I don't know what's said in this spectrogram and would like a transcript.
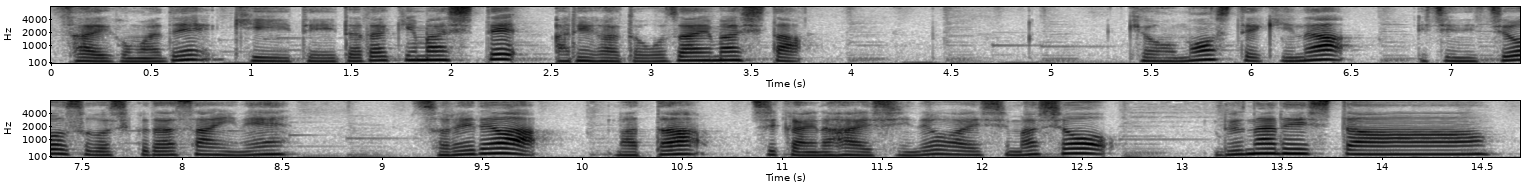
最後まで聞いていただきましてありがとうございました。今日も素敵な一日をお過ごしくださいね。それではまた次回の配信でお会いしましょう。ルナでした。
